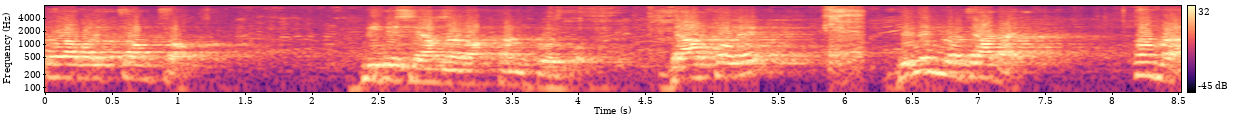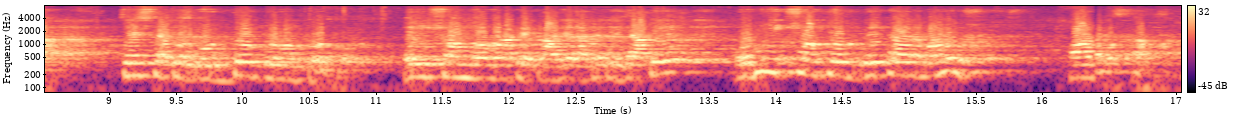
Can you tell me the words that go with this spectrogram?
পোড়াবাড়ি চমচম বিদেশে আমরা রপ্তানি করব। যার ফলে বিভিন্ন জায়গায় আমরা চেষ্টা করব উদ্যোগ গ্রহণ করব। এই সম্ভাবনাকে কাজে লাগাতে যাতে অধিক সংখ্যক বেকার মানুষ ব্যবস্থা হয়।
